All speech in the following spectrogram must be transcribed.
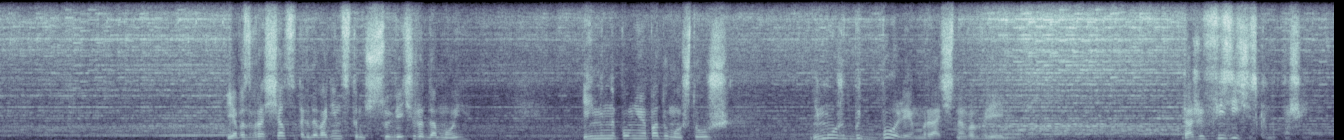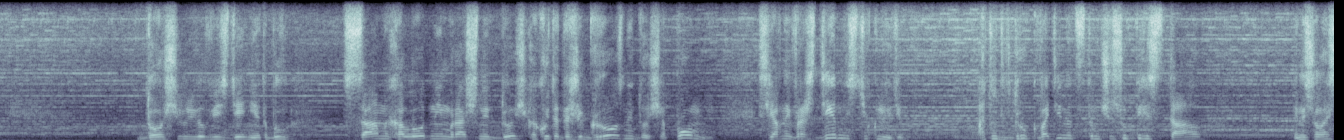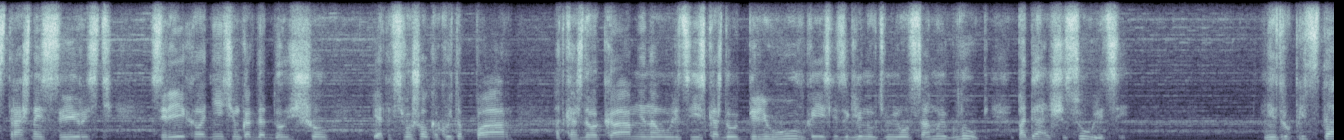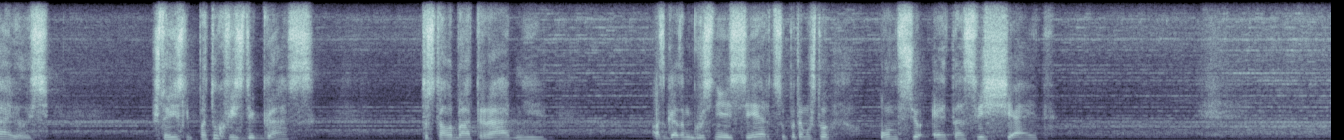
Я возвращался тогда в 11 часу вечера домой. И именно помню, я подумал, что уж не может быть более мрачного времени. Даже в физическом отношении. Дождь лил весь день, и это был самый холодный и мрачный дождь, какой-то даже грозный дождь, я помню, с явной враждебностью к людям. А тут вдруг в одиннадцатом часу перестал, и началась страшная сырость, сырее и холоднее, чем когда дождь шел, и от всего шел какой-то пар, от каждого камня на улице, из каждого переулка, если заглянуть в него в самую глубь, подальше с улицы. Мне вдруг представилось, что если потух везде газ, то стало бы отраднее, а с газом грустнее сердцу, потому что он все это освещает.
